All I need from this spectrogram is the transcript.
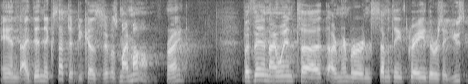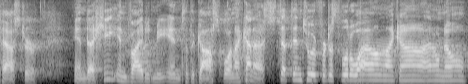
And I didn't accept it because it was my mom, right? But then I went, uh, I remember in seventh, eighth grade, there was a youth pastor, and uh, he invited me into the gospel. And I kind of stepped into it for just a little while. I'm like, oh, I don't know.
